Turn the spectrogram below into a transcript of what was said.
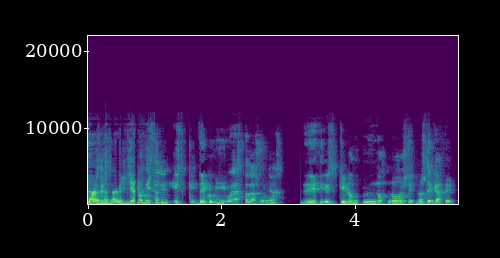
dices, no, ya no me salen, es que te comí igual hasta las uñas, de decir, es que no, no, no sé, no sé qué hacer.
